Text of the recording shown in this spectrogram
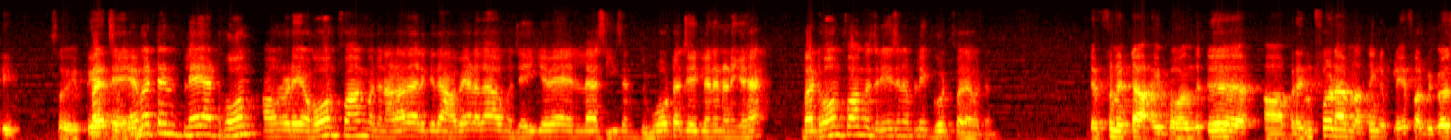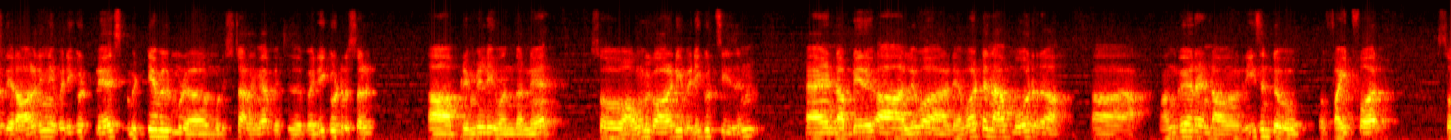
Team Everton play at home அவங்களுடைய ஹோம் ஃபார்ம் கொஞ்சம் நல்லா தான் இருக்குது. அவையில தான் அவங்க ஜெயிக்கவே இல்ல. சீசன் ஓட்டா ஜெயிக்கலன்னு நினைக்கிறேன். But home form is reasonably good for Everton டெஃபினட்டா இப்போ வந்துட்டு Brentford have nothing to play for because they're already very good place mid table முடிச்சிட்டாங்க which is very good result Premier League வந்தோடனே. ஸோ அவங்களுக்கு already very good season and அப்படி Everton have more hunger and reason to fight for so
